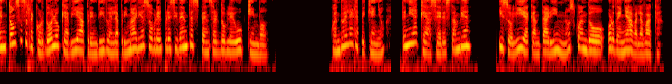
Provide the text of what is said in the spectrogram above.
Entonces recordó lo que había aprendido en la primaria sobre el presidente Spencer W. Kimball. Cuando él era pequeño, tenía que hacer también, y solía cantar himnos cuando ordeñaba la vaca.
